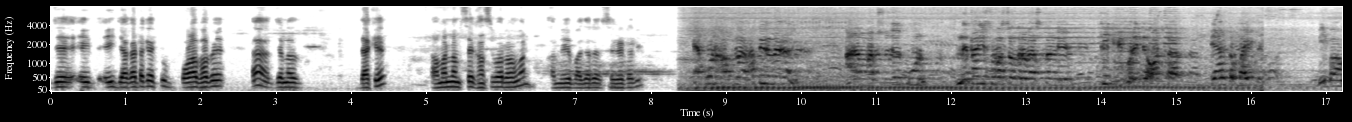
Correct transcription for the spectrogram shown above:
যে এই এই জায়গাটাকে একটু কড়াভাবে হ্যাঁ যেন দেখে। আমার নাম শেখ হাসিবুর রহমান, আমি এই বাজারের সেক্রেটারি এখন আপনার হাতের আরামবাগ, সুজলপুর, নেতাজি সুভাষচন্দ্র ঠিক বিপরীতে অর্থাৎ বিবাহ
